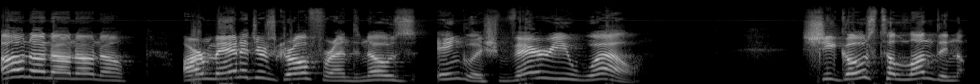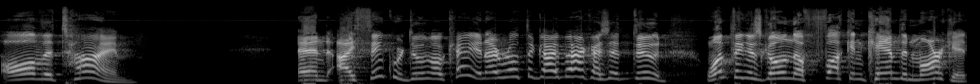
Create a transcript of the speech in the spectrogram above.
Oh, no, no, no, no. Our manager's girlfriend knows English very well. She goes to London all the time. And I think we're doing okay. And I wrote the guy back. I said, dude, one thing is going to fucking Camden Market,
